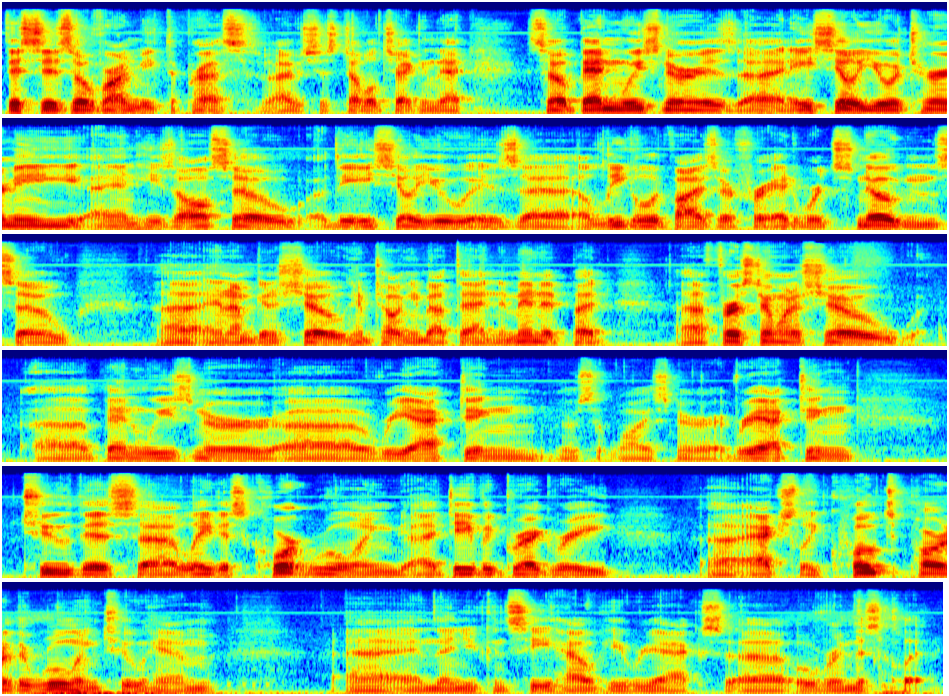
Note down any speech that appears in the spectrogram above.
this is over on Meet the Press. I was just double checking that. So Ben Wiesner is uh, an ACLU attorney, and he's also the ACLU is a, a legal advisor for Edward Snowden. So, uh, and I'm going to show him talking about that in a minute. But uh, first, I want to show uh, Ben Wiesner uh, reacting, or is it Wiesner, reacting to this uh, latest court ruling. Uh, David Gregory uh, actually quotes part of the ruling to him, and then you can see how he reacts over in this clip.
